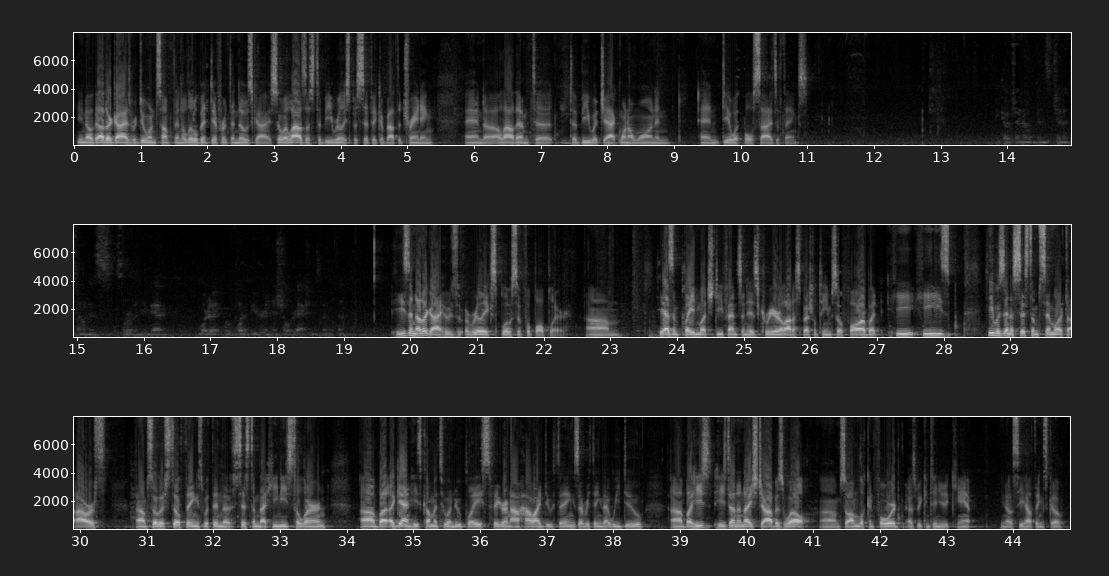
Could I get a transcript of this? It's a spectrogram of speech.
you know, the other guys were doing something a little bit different than those guys. So it allows us to be really specific about the training and uh, allow them to, to be with Jack one on one and and deal with both sides of things. Hey, Coach, I know Vince Genatone is sort of a new guy. What are, what have your initial reactions been with him? He's another guy who's a really explosive football player. Um, he hasn't played much defense in his career, a lot of special teams so far, but he he's he was in a system similar to ours. Um, so there's still things within the system that he needs to learn. Uh, but again, he's coming to a new place, figuring out how I do things, everything that we do. Uh, but he's he's done a nice job as well. Um, so I'm looking forward as we continue to camp, you know, see how things go.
